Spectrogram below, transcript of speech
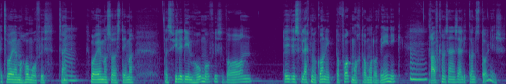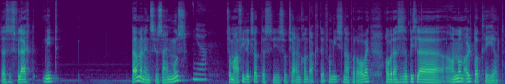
jetzt war ja immer Homeoffice-Zeit, Mhm. das war ja immer so das Thema, dass viele, die im Homeoffice waren, die das vielleicht noch gar nicht davor gemacht haben oder wenig, Mhm. Drauf kann man sagen, dass es eigentlich ganz toll ist. Dass es vielleicht nicht permanent so sein muss, Ja. das haben auch viele gesagt, dass sie sozialen Kontakte vermissen auch bei der Arbeit, aber dass es ein bisschen einen anderen Alltag kreiert.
